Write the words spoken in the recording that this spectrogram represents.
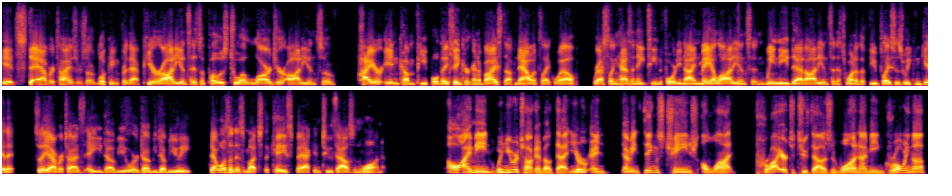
it's the advertisers are looking for that pure audience as opposed to a larger audience of higher income people they think are going to buy stuff. Now it's like, well, wrestling has an 18 to 49 male audience and we need that audience and it's one of the few places we can get it. So they advertised AEW or WWE. That wasn't as much the case back in 2001. Oh, I mean, when you were talking about that, you're and I mean, things changed a lot prior to 2001. I mean, growing up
